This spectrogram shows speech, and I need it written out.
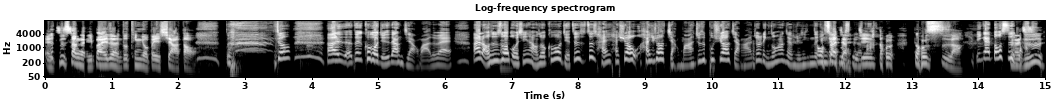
哎、欸，这上个礼拜的很多听友被吓到。对。就啊，这个 Coco 姐是这样讲嘛，对不对？哎，老师说，我心想说，Coco 姐，这这还还需要还需要讲吗？就是不需要讲啊，就领终身奖学金的，中山奖学金都都是啊，应该都是，只是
